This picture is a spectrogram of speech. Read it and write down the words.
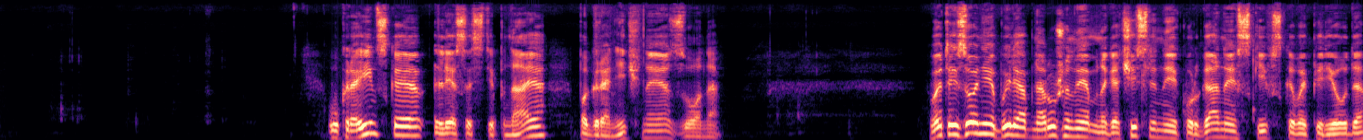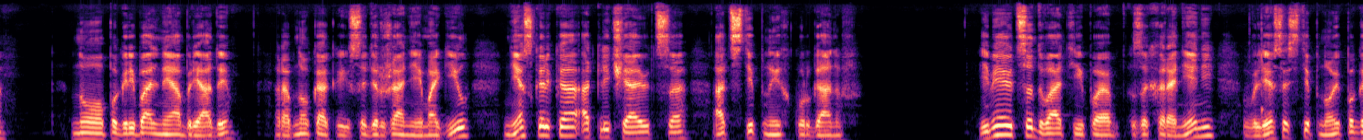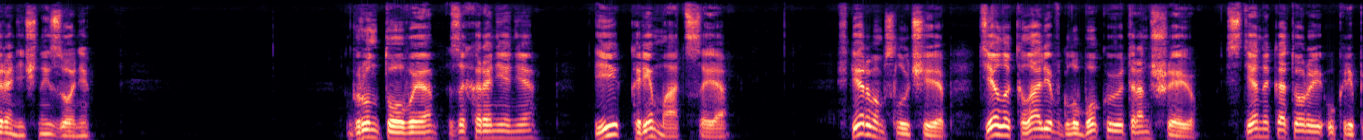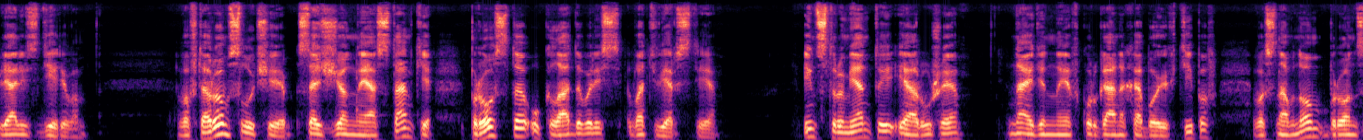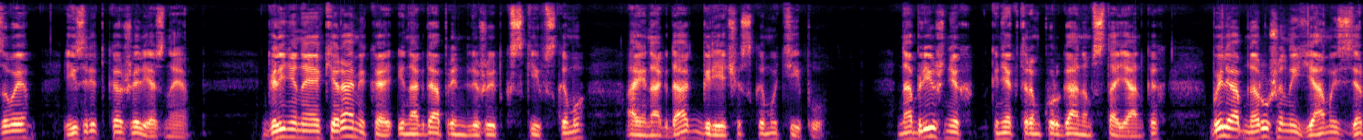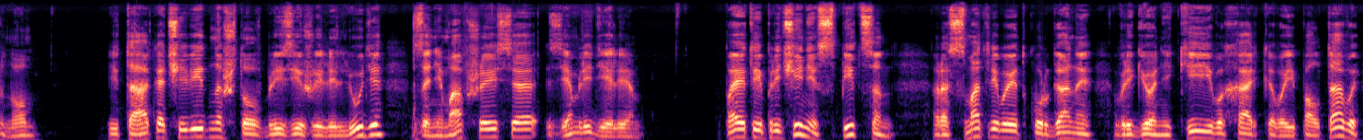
Украинская лесостепная пограничная зона. В этой зоне были обнаружены многочисленные курганы скифского периода, но погребальные обряды, равно как и содержание могил, несколько отличаются от степных курганов. Имеются два типа захоронений в лесостепной пограничной зоне. Грунтовое захоронение – и кремация. В первом случае тело клали в глубокую траншею, стены которой укреплялись деревом. Во втором случае сожженные останки просто укладывались в отверстие. Инструменты и оружие, найденные в курганах обоих типов, в основном бронзовые, изредка железные. Глиняная керамика иногда принадлежит к скифскому, а иногда к греческому типу. На ближних к некоторым курганам стоянках были обнаружены ямы с зерном. И так очевидно, что вблизи жили люди, занимавшиеся земледелием. По этой причине Спицын рассматривает курганы в регионе Киева, Харькова и Полтавы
